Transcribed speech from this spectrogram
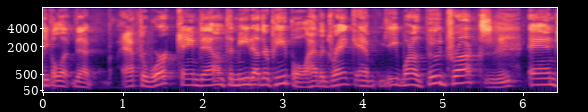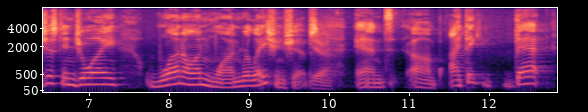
people that- after work came down to meet mm-hmm. other people, have a drink, have, eat one of the food trucks, mm-hmm. and just enjoy one-on-one relationships. Yeah. And um, I think that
